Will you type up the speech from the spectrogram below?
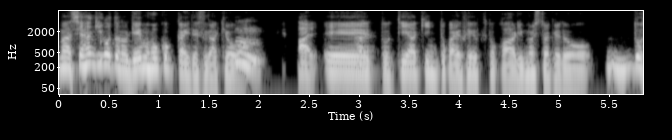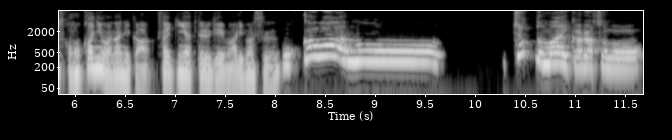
まあ、四半期ごとのゲーム報告会ですが、今日は。うん。はい。えっと、ティアキンとか FF とかありましたけど、どうですか？他には何か最近やってるゲームあります？他は、あのーちょっと前から、その、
